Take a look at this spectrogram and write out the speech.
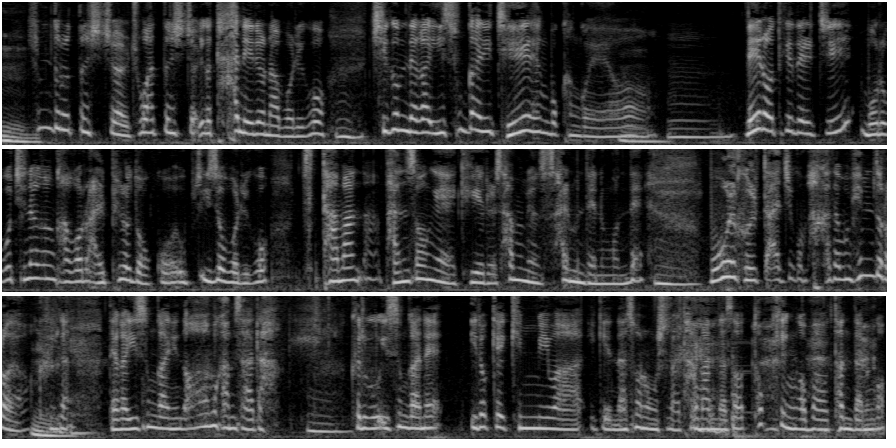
음. 힘들었던 시절 좋았던 시절 이거 다 내려놔 버리고 지금 내가 이 순간이 제일 행복한 거예요. 음, 내일 어떻게 될지 모르고 지나간 과거를 알 필요도 없고 읍- 잊어버리고 다만 반성의 기회를 삼으면서 살면 되는 건데 뭘 그걸 따지고 막 하다 보면 힘들어요. 그러니까 내가 이 순간이 너무 감사하다. 그리고 이 순간에 이렇게 김미와 이게 나선홍 씨랑 다 만나서 토킹 어바웃 한다는 거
